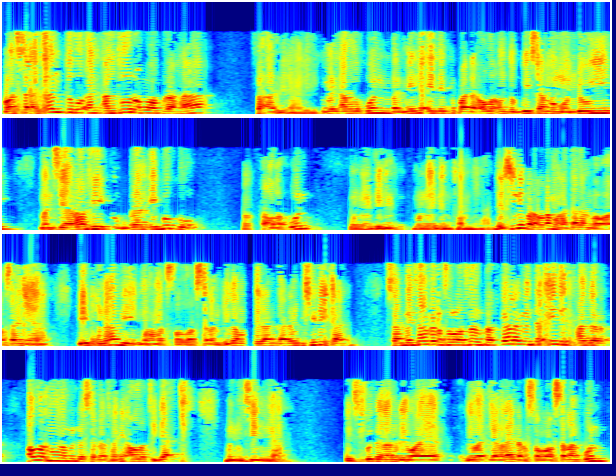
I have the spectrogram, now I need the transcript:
Wasa'dzantu an azura qabraha fa'adhinali. Kemudian aku pun meminta izin kepada Allah untuk bisa mengunjungi, menziarahi kuburan ibuku. Allah pun mengizin, mengizinkannya. Di sini para orang mengatakan bahwasanya ibu Nabi Muhammad SAW juga keadaan kesyirikan. Sampai-sampai Rasulullah SAW tatkala minta izin agar Allah mengambil dosa-dosanya, Allah tidak mengizinkan. Disebut dalam riwayat riwayat yang lain Rasulullah SAW pun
